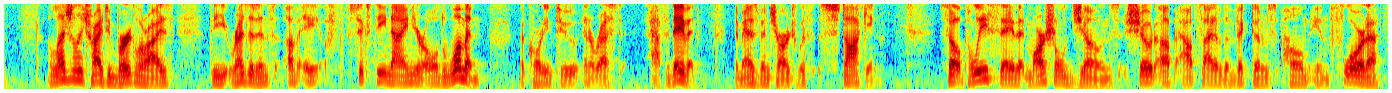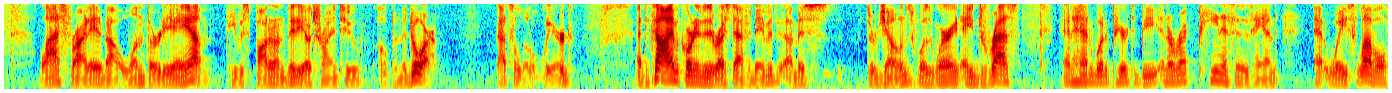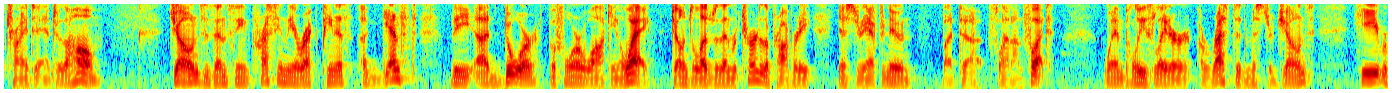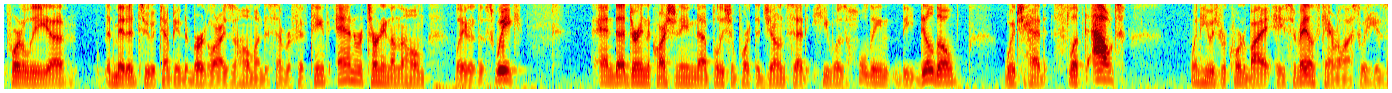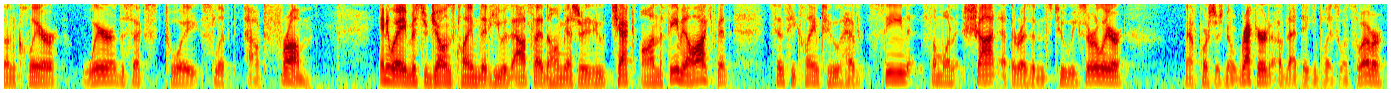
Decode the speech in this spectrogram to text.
allegedly tried to burglarize the residence of a 69 year old woman, according to an arrest affidavit. The man has been charged with stalking. So, police say that Marshall Jones showed up outside of the victim's home in Florida last Friday at about 1:30 a.m. He was spotted on video trying to open the door. That's a little weird. At the time, according to the arrest affidavit, uh, Mr. Jones was wearing a dress and had what appeared to be an erect penis in his hand at waist level trying to enter the home. Jones is then seen pressing the erect penis against the uh, door before walking away. Jones allegedly then returned to the property yesterday afternoon, but uh, fled on foot. When police later arrested Mr. Jones, he reportedly uh, admitted to attempting to burglarize the home on December 15th and returning on the home later this week. And uh, during the questioning, uh, police report that Jones said he was holding the dildo, which had slipped out when he was recorded by a surveillance camera last week. It's unclear where the sex toy slipped out from. Anyway, Mr. Jones claimed that he was outside the home yesterday to check on the female occupant since he claimed to have seen someone shot at the residence two weeks earlier. Now, of course, there's no record of that taking place whatsoever.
